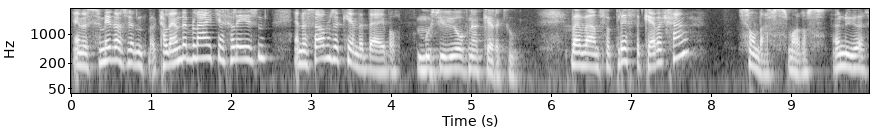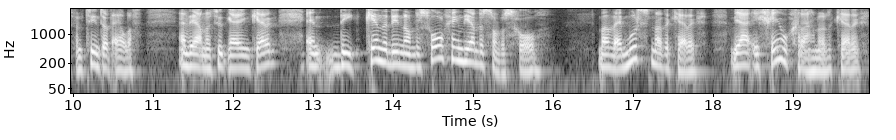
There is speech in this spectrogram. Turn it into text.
En smiddags werd een kalenderblaadje gelezen. En dan s'avonds een kinderbijbel. Moesten jullie ook naar kerk toe? Wij waren verplichte kerkgang. Zondags, morgens, een uur, van 10 tot 11. En we hadden natuurlijk eigen kerk. En die kinderen die nog naar school gingen, die hadden zondagschool. Maar wij moesten naar de kerk. Maar ja, ik ging ook graag naar de kerk.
